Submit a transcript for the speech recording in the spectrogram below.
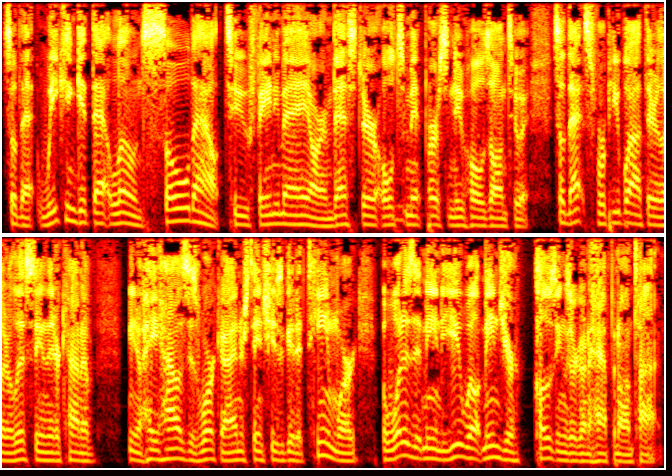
so that we can get that loan sold out to Fannie Mae, our investor, ultimate person who holds on to it. So that's for people out there that are listening that are kind of, you know, hey, how is this working? I understand she's good at teamwork, but what does it mean to you? Well, it means your closings are going to happen on time.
